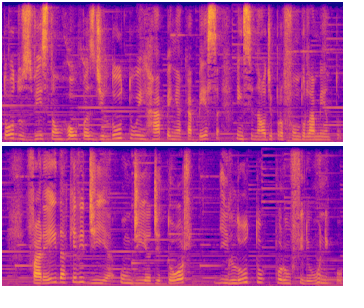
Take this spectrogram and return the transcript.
todos vistam roupas de luto e rapem a cabeça em sinal de profundo lamento. Farei daquele dia um dia de dor, de luto por um filho único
